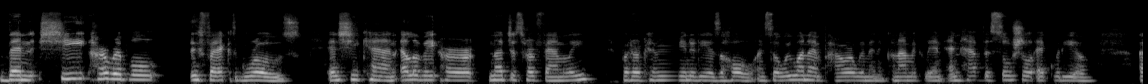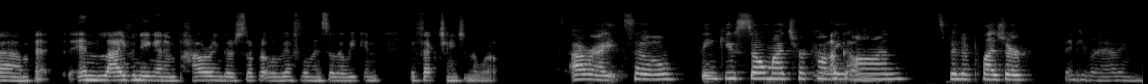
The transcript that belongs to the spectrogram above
then she her ripple effect grows and she can elevate her not just her family but our community as a whole. And so we want to empower women economically and, and have the social equity of um, enlivening and empowering their circle of influence so that we can effect change in the world. All right. So thank you so much for coming on. It's been a pleasure. Thank you for having me.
